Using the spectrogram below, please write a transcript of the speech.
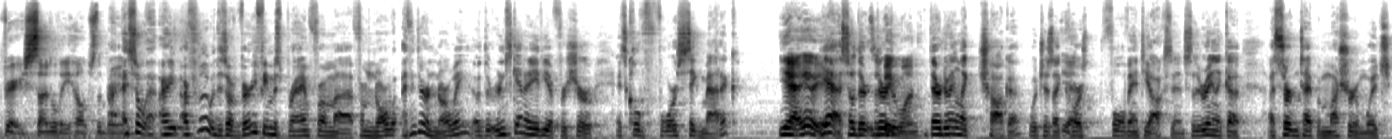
very subtly helps the brain. So I, I'm familiar with there's a very famous brand from uh, from Norway. I think they're in Norway. Or they're in Scandinavia for sure. It's called Four Sigmatic. yeah, yeah, yeah. Yeah, so they're they're, do- one. they're doing like chaga, which is like Yeah. of course full of antioxidants. So they're doing like a, a certain type of mushroom, which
